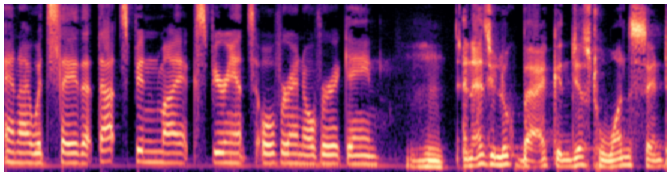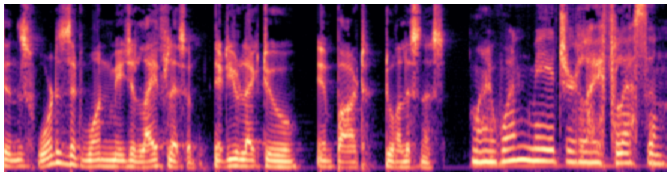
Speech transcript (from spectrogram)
And I would say that that's been my experience over and over again. Mm-hmm. And as you look back in just one sentence, what is that one major life lesson that you'd like to impart to our listeners? My one major life lesson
